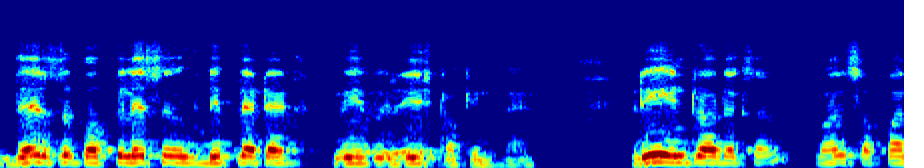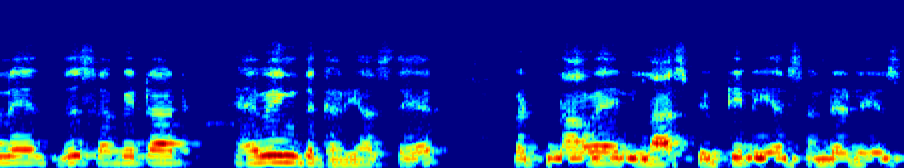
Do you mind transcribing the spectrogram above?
there's the population depleted, we restocking them reintroduction. Once upon a this habitat having the gharials there, but now in last 15 years, 100 years,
